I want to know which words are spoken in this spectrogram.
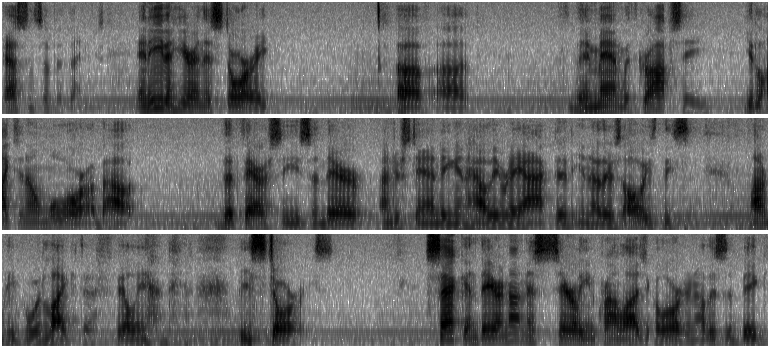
essence of the things. And even here in this story of uh, the man with dropsy, you'd like to know more about the Pharisees and their understanding and how they reacted. You know, there's always these modern people would like to fill in these stories. Second, they are not necessarily in chronological order. Now, this is a big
